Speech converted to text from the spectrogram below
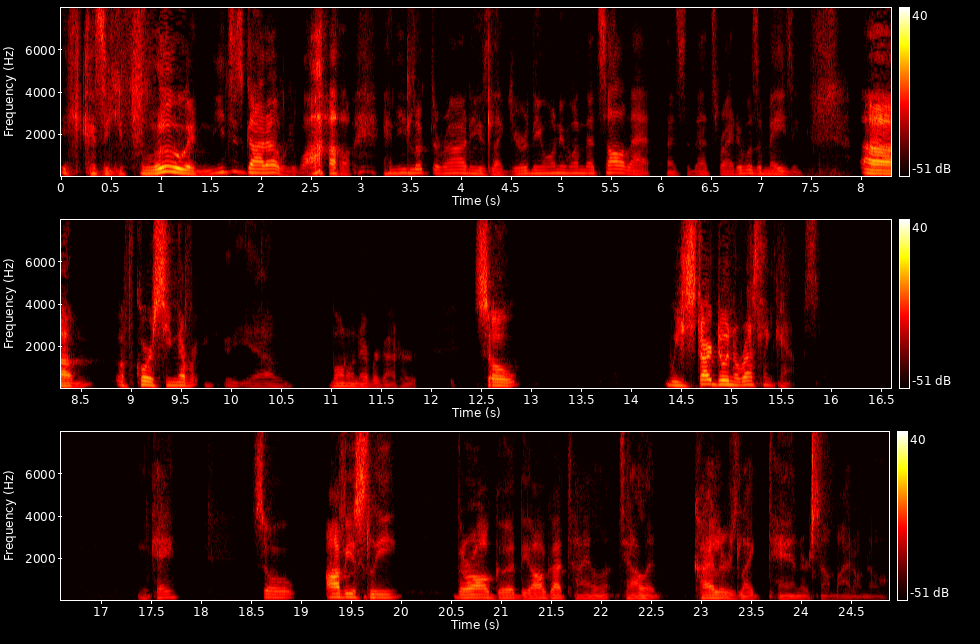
because he flew and he just got up. Wow. And he looked around. He was like, You're the only one that saw that. I said, That's right. It was amazing. Um, of course, he never, yeah, Bono never got hurt. So we start doing the wrestling camps. Okay. So obviously, they're all good. They all got talent. talent. Kyler's like 10 or something. I don't know.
